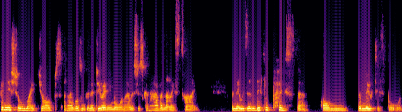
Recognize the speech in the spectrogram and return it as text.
finished all my jobs and I wasn't going to do any more and I was just going to have a nice time. And there was a little poster on the notice board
